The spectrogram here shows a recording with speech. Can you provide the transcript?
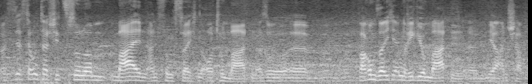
Was ist jetzt der Unterschied zu normalen Anführungszeichen Automaten? Also äh, warum soll ich einen Regiomaten äh, mir anschaffen?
